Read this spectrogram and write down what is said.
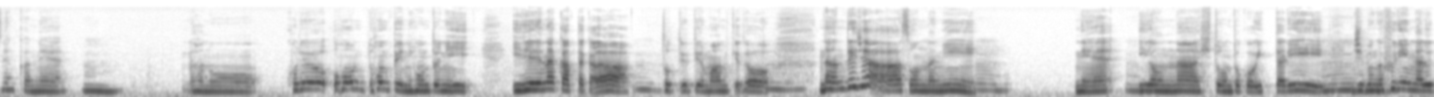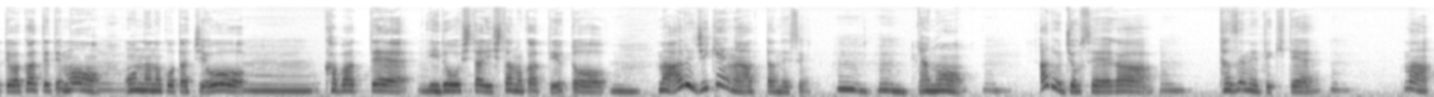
なんかねうん。あのーこれを本本編に本当に入れれなかったから、うん。とっていうっていうのもあるけど、うん。なんでじゃあそんなにうんね、うん。いろんな人のとこ行ったり、うん。自分が不利になるって分かってても、うん。女の子たちをうん。かばって移動したりしたのかっていうと、うん。まあある事件があったんですよ。うん。うん。あのうん。ある女性がうん。訪ねてきてうん。まあ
